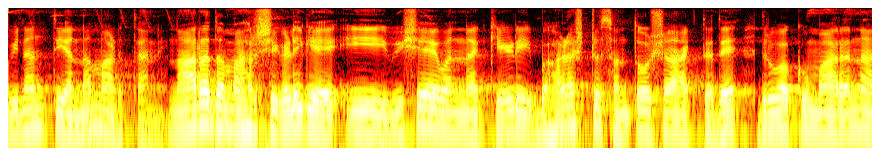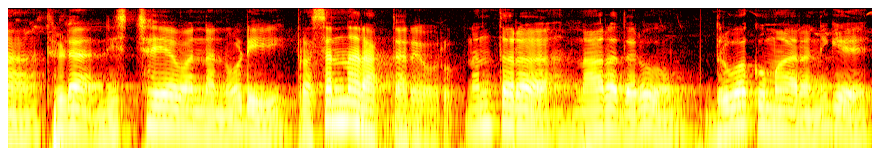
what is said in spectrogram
ವಿನಂತಿಯನ್ನ ಮಾಡ್ತಾನೆ. ನಾರದ ಮಹರ್ಷಿಗಳಿಗೆ ಈ ವಿಷಯವನ್ನ ಕೇಳಿ ಬಹಳಷ್ಟು ಸಂತೋಷ ಆಗ್ತದೆ. ಧ್ರುವಕುಮಾರನ ದೃಢ ನಿಶ್ಚಯವನ್ನ ನೋಡಿ ಪ್ರಸನ್ನರಾಗ್ತಾರೆ ಅವರು. ನಂತರ ನಾರದರು ಧ್ರುವಕುಮಾರನಿಗೆ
